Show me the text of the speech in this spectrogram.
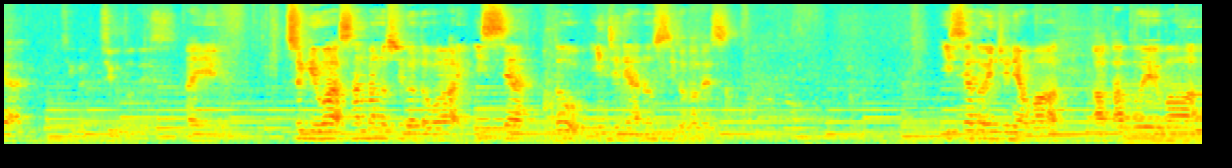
や仕事です。はい、次は3番の仕事は医者とエンジニアの仕事です。医者とエンジニアはあ例えば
